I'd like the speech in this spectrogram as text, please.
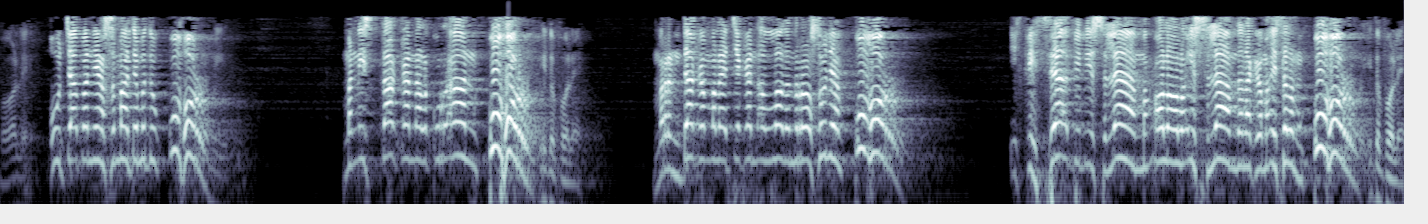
Boleh. Ucapan yang semacam itu kufur. Menistakan Al-Quran kufur. Itu boleh. Merendahkan melecehkan Allah dan Rasulnya kufur. Istihza bil Islam, mengolok-olok Islam dan agama Islam kufur. Itu boleh.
